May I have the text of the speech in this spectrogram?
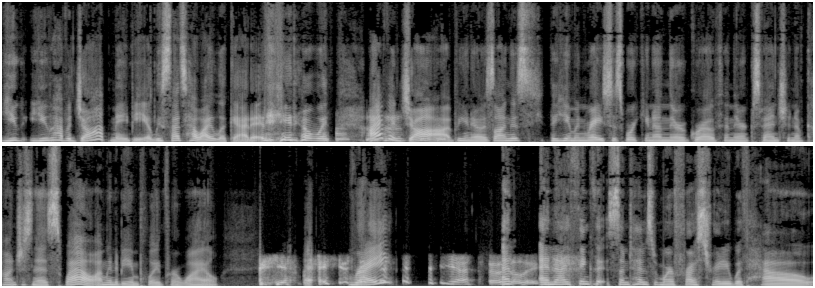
you you have a job maybe. At least that's how I look at it. You know, with mm-hmm. I have a mm-hmm. job, mm-hmm. you know, as long as the human race is working on their growth and their expansion of consciousness, wow, I'm going to be employed for a while. yeah, eh, right. Right? yeah, And, totally. and I think that sometimes when we're frustrated with how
